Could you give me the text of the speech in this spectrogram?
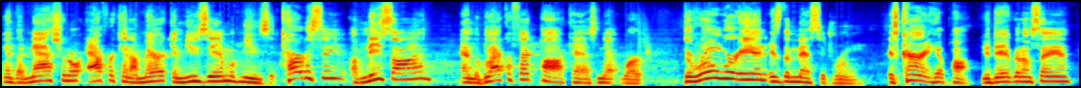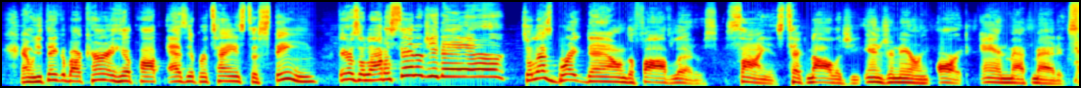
in the National African American Museum of Music, courtesy of Nissan and the Black Effect Podcast Network. The room we're in is the message room. It's current hip hop. You dig what I'm saying? And when you think about current hip hop as it pertains to STEAM, there's a lot of synergy there. So let's break down the five letters science, technology, engineering, art, and mathematics.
